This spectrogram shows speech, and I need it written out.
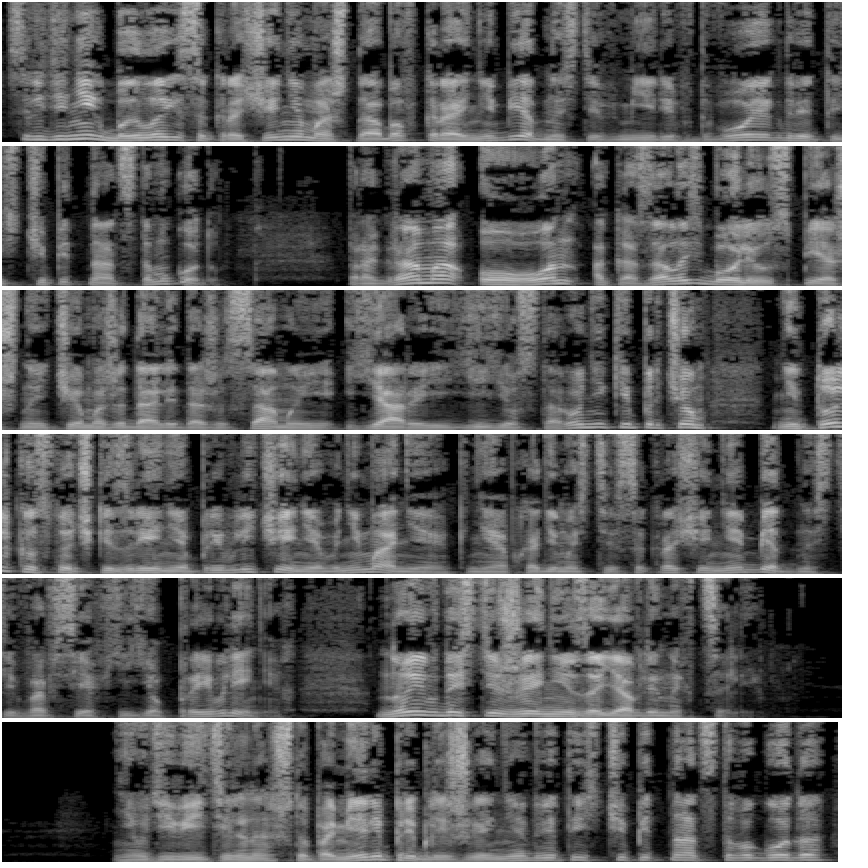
Среди них было и сокращение масштабов крайней бедности в мире вдвое к 2015 году. Программа ООН оказалась более успешной, чем ожидали даже самые ярые ее сторонники, причем не только с точки зрения привлечения внимания к необходимости сокращения бедности во всех ее проявлениях, но и в достижении заявленных целей. Неудивительно, что по мере приближения 2015 года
